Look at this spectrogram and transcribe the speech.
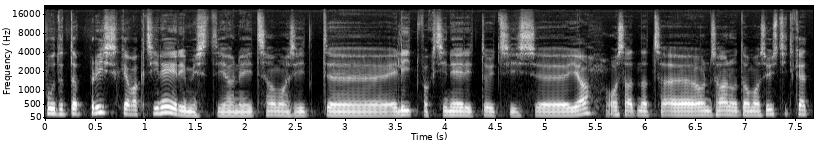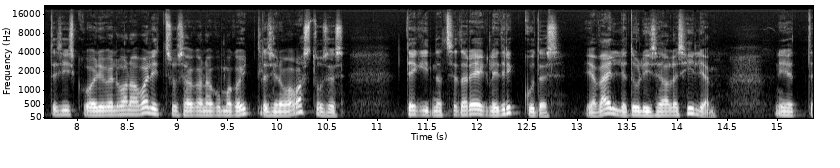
puudutab riske vaktsineerimist ja neid samasid eliitvaktsineerituid, siis jah, osad nad on saanud oma süstid kätte siis, kui oli veel vana valitsus, aga nagu ma ka ütlesin oma vastuses, tegid nad seda reegleid rikkudes ja välja tuli see alles hiljem nii et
